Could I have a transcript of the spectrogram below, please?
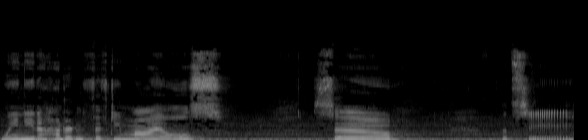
we need 150 miles. So let's see.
